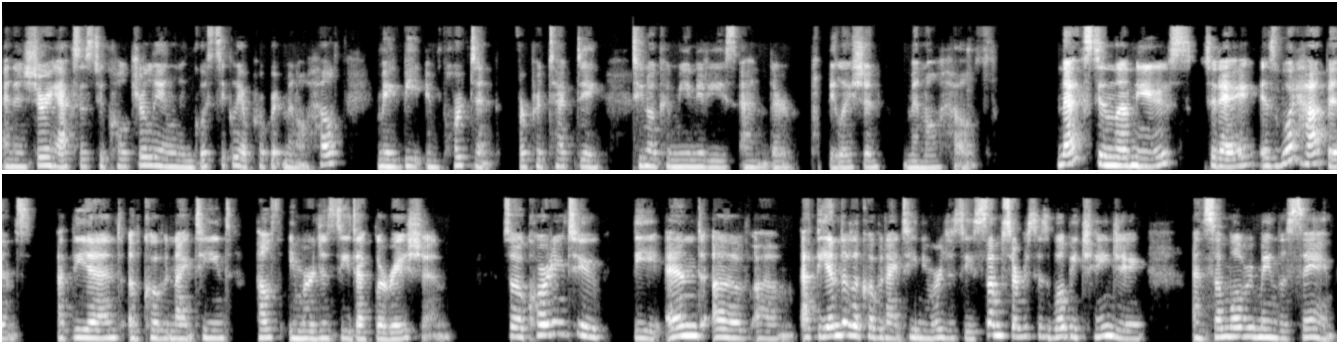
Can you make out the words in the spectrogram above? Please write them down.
and ensuring access to culturally and linguistically appropriate mental health may be important for protecting Latino communities and their population mental health. Next in the news today is what happens at the end of COVID 19's health emergency declaration. So, according to the end of um, at the end of the covid-19 emergency some services will be changing and some will remain the same.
